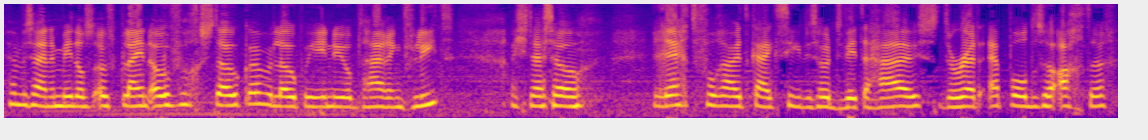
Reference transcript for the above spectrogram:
We zijn inmiddels Oostplein overgestoken. We lopen hier nu op het Haringvliet. Als je daar zo recht vooruit kijkt, zie je zo het Witte Huis, de Red Apple er zo achter.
